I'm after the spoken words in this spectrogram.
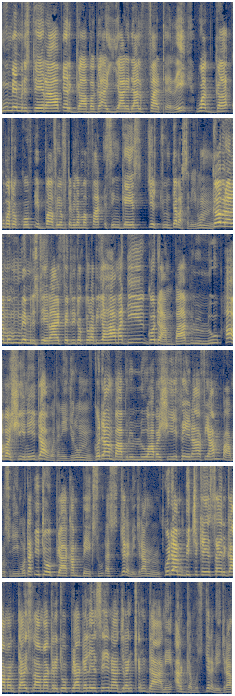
Muummeen ministeeraa ergaa baga ayyaana Idaal Faxirii waggaa kuma tokkoof dhibba afurii afurtamii lammaffaan isin ga'es jechuun dabarsaniiru. Gabiraan immoo muummeen ministeeraa Ifeedirii Dr. Abiy Ahmad godaan Baabiluluu Habashii daawwatanii jiru. Godaan Baabiluluu Habashii seenaa fi hambaa musliimota Itoophiyaa kan beeksuudhas jedhamee jira. Godaan bichi keessa erga amantaa Islaamaa gara Itoophiyaa galee seenaa jiran qindaa'anii argamus jedhamee jira.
